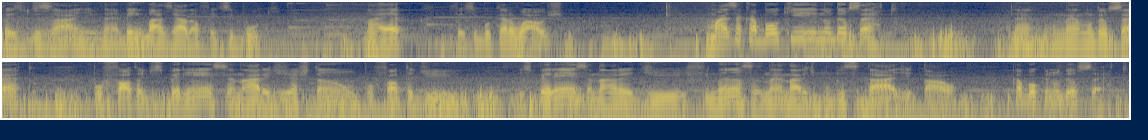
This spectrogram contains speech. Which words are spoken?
fez o design né, bem baseado ao Facebook na época. Facebook era o auge, mas acabou que não deu certo, né? Não deu certo por falta de experiência na área de gestão, por falta de experiência na área de finanças, né? Na área de publicidade e tal, acabou que não deu certo.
